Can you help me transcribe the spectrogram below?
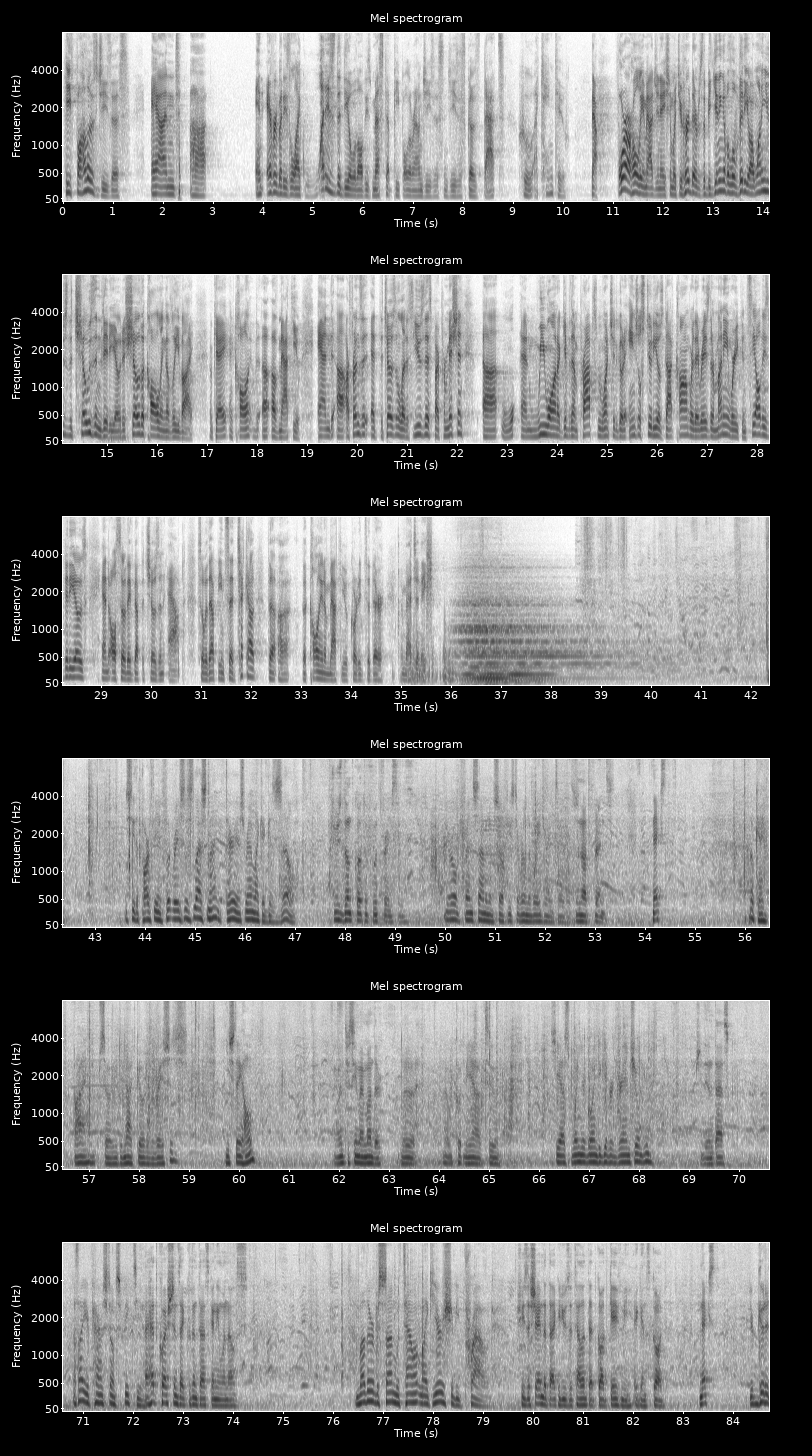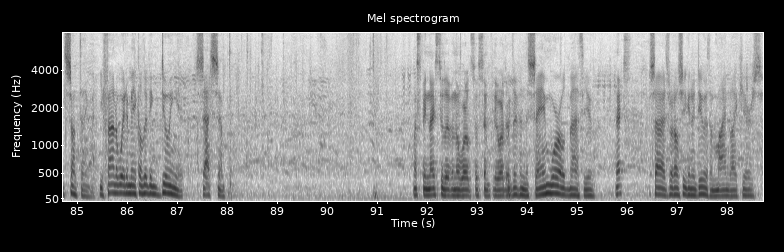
he follows Jesus, and uh, And everybody's like, what is the deal with all these messed up people around Jesus? And Jesus goes, that's who I came to. Now, for our holy imagination, what you heard there was the beginning of a little video. I want to use the chosen video to show the calling of Levi, okay, and call uh, of Matthew. And uh, our friends at the chosen let us use this by permission. Uh, and we want to give them props. We want you to go to angelstudios.com where they raise their money, where you can see all these videos, and also they've got the Chosen app. So, with that being said, check out the, uh, the calling of Matthew according to their imagination. You see the Parthian foot races last night? Darius ran like a gazelle. Jews don't go to foot races. Your old friend Simon himself used to run the wagering tables. We're not friends. Next. Okay, fine. So you did not go to the races? You stay home? I went to see my mother. Ugh, that would put me out, too. She asked when you're going to give her grandchildren? She didn't ask. I thought your parents don't speak to you. I had questions I couldn't ask anyone else. The mother of a son with talent like yours should be proud. She's ashamed that I could use the talent that God gave me against God. Next. You're good at something. You found a way to make a living doing it. It's that simple. Must be nice to live in a world so simply ordered. We live in the same world, Matthew. Next. Besides, what else are you going to do with a mind like yours?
